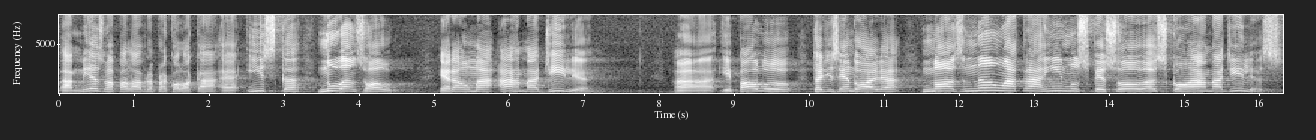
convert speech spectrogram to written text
a mesma palavra para colocar é, isca no anzol. Era uma armadilha. Ah, e Paulo está dizendo: olha, nós não atraímos pessoas com armadilhas,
